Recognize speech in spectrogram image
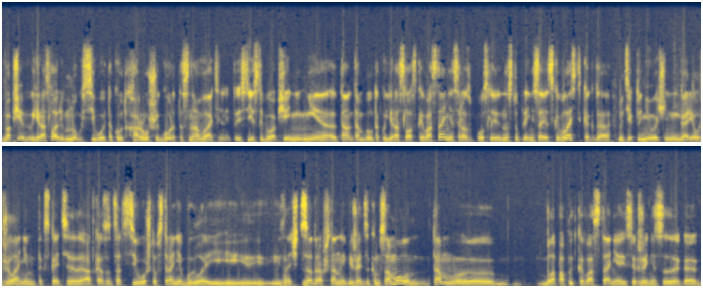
вообще, в Ярославле много всего. Такой вот хороший город, основательный. То есть, если бы вообще не... не там, там было такое Ярославское восстание сразу после наступления советской власти, когда, ну, те, кто не очень горел желанием, так сказать, э, отказываться от всего, что в стране было, и, и, и значит, задрав штаны, бежать за комсомолом, там э, была попытка восстания и свержения э,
